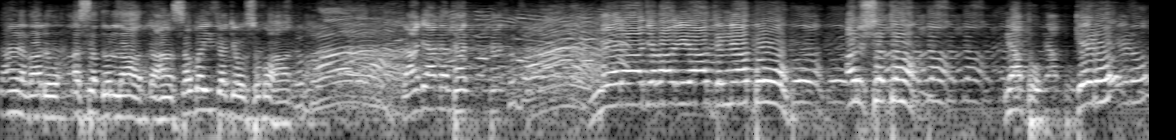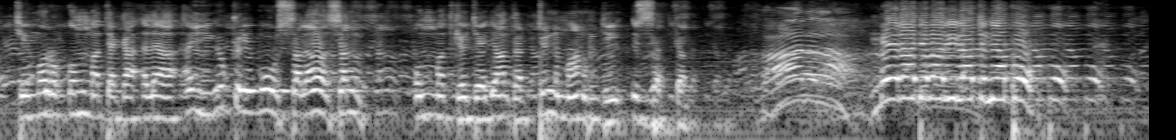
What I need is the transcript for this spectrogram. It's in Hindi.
ॻाइण वारो असदुल्ला तव्हां सभई कजो सुभान। राजा न था मेराज वारी राति न्यापो अर्शद। न्यापो कहिड़ो चे मुर उम्मत का अला ऐं युकरिमू सलासन। उम्मत खे चइजां त टिन माण्हुनि जी इज़त कर। मेराज वारी राति न्यापो।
